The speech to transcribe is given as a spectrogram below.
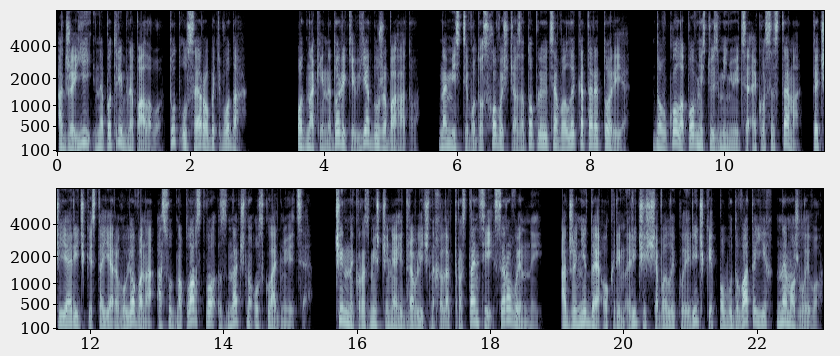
адже їй не потрібне паливо, тут усе робить вода. Однак і недоліків є дуже багато. На місці водосховища затоплюється велика територія, довкола повністю змінюється екосистема, течія річки стає регульована, а судноплавство значно ускладнюється. Чинник розміщення гідравлічних електростанцій сировинний, адже ніде, окрім річища Великої річки, побудувати їх неможливо.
